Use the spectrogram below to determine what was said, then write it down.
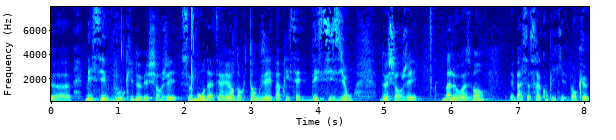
euh, mais c'est vous qui devez changer ce monde intérieur. Donc tant que vous n'avez pas pris cette décision de changer, malheureusement, eh ben, ça sera compliqué. Donc, euh,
